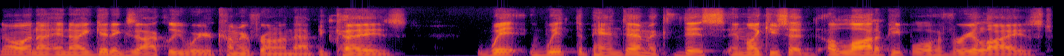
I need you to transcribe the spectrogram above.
No, and I and I get exactly where you're coming from on that because with with the pandemic, this and like you said, a lot of people have realized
